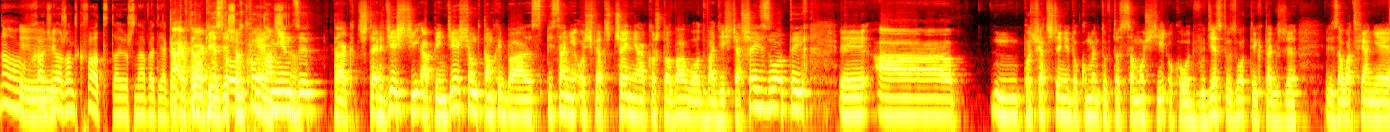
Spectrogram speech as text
No, y, chodzi o rząd kwot, to już nawet jak tak, to tak, 55, jest to kwota między to... tak, 40 a 50, tam chyba spisanie oświadczenia kosztowało 26 zł, a mm, poświadczenie dokumentów tożsamości około 20 zł, także załatwianie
